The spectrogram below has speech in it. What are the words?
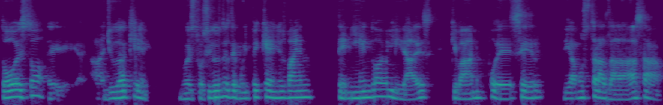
Todo esto ayuda a que nuestros hijos desde muy pequeños vayan teniendo habilidades que van a poder ser, digamos, trasladadas a,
